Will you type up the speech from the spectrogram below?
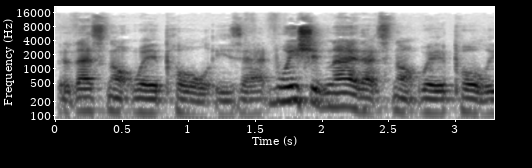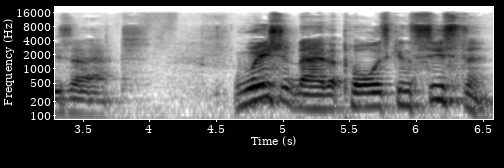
that that's not where Paul is at. We should know that's not where Paul is at. We should know that Paul is consistent.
